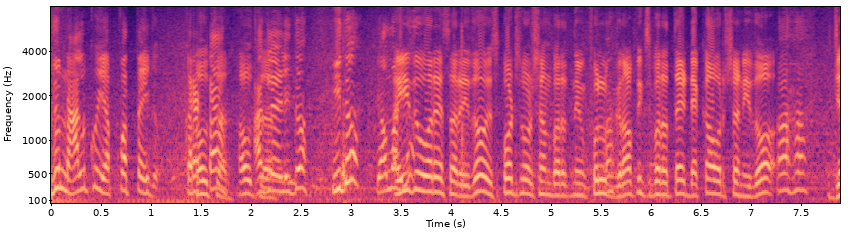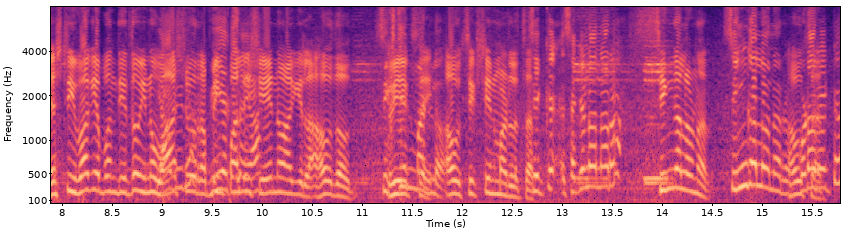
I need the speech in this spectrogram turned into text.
ಇದು ನಾಲ್ಕು ಎಪ್ಪತ್ತೈದು ಕರೆಕ್ಟ್ ಹೌದು ಹೇಳಿದ್ದು. ಇದು? ಐದೂವರೆ ಸರ್ ಇದು ಸ್ಪೋರ್ಟ್ಸ್ ವರ್ಷನ್ ಬರುತ್ತೆ ನೀವು ಫುಲ್ ಗ್ರಾಫಿಕ್ಸ್ ಬರುತ್ತೆ ಡೆಕ್ಕಾ ವರ್ಷನ್ ಇದು. ಜಸ್ಟ್ ಇವಾಗೆ ಬಂದಿದ್ದು ಇನ್ನು ವಾಶ್ ರಬ್ಬಿಂಗ್ ಪಾಲಿಶ್ ಏನೂ ಆಗಿಲ್ಲ. ಹೌದೌದು 16 ವಿ ಎಕ್ಸ್ ಹೌದು sixteen model sir second owner single owner single owner. Rate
